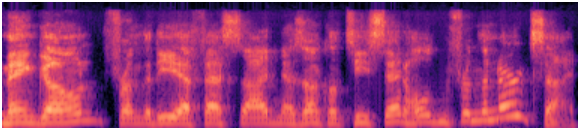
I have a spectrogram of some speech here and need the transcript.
Mangone from the DFS side, and as Uncle T said, Holden from the nerd side.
